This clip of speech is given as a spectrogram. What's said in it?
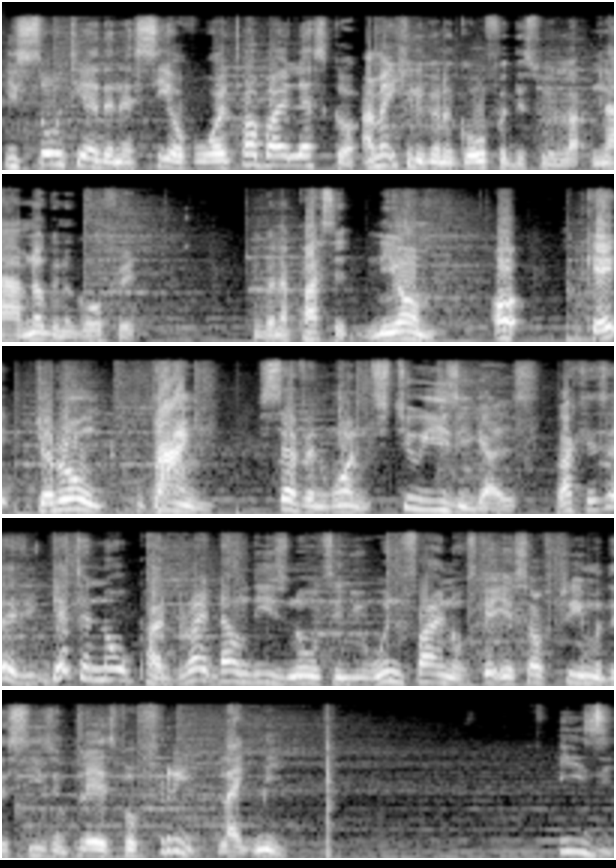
He's saltier than a sea of water. Bye bye, let's go. I'm actually gonna go for this with Nah, I'm not gonna go for it. I'm gonna pass it. Nyom. Oh, okay. Jerome. Bang. 7-1. It's too easy, guys. Like I said, get a notepad, write down these notes and you win finals. Get yourself team of the season players for free, like me. Easy.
